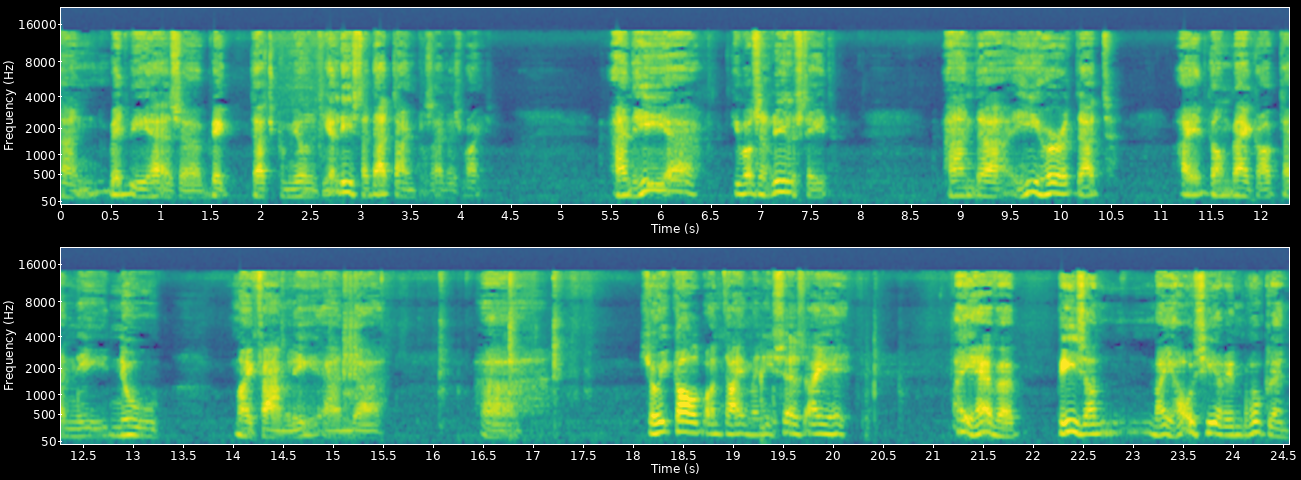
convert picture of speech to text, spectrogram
and Whitby has a big Dutch community, at least at that time, percentage-wise. And he uh, he was in real estate, and uh, he heard that I had gone bankrupt, and he knew my family, and uh, uh, so he called one time and he says, "I I have a piece on my house here in Brooklin,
